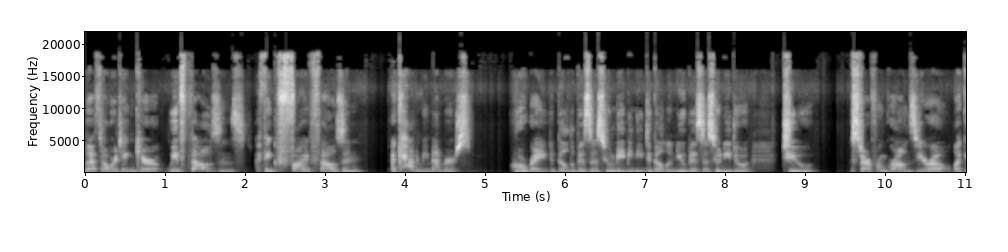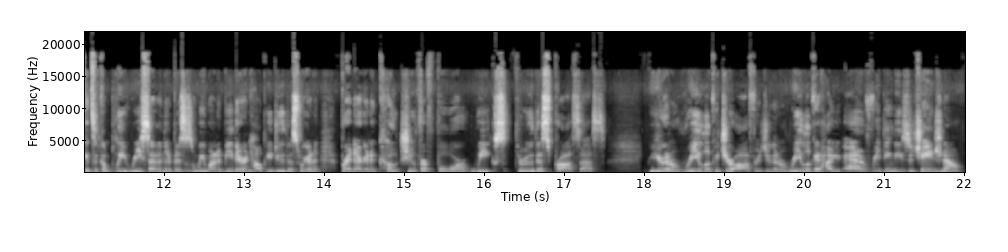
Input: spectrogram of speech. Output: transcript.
that's how we're taking care of. We have thousands, I think 5,000 academy members who are ready to build a business, who maybe need to build a new business, who need to to start from ground zero, like it's a complete reset in their business. And we want to be there and help you do this. We're gonna Brett and I are gonna coach you for four weeks through this process. You're gonna relook at your offers. You're gonna relook at how you everything needs to change now.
